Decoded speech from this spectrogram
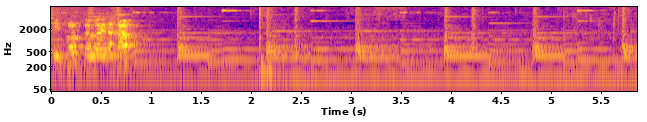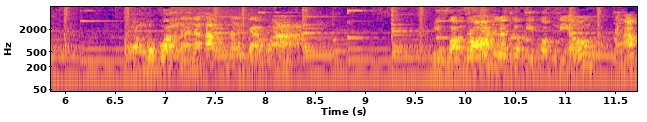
ชิมรสกันเลยนะครับ ต้องระวังหน่อยนะครับ เนื่องจากว่า มีความร้อนแล้วก็มีความเหนียวนะครับ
